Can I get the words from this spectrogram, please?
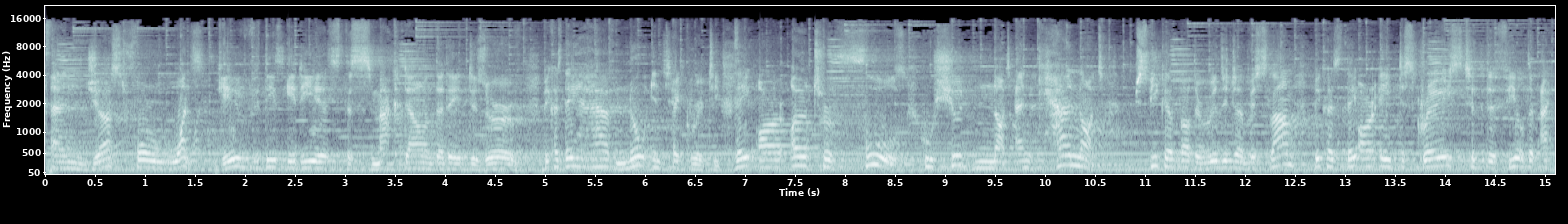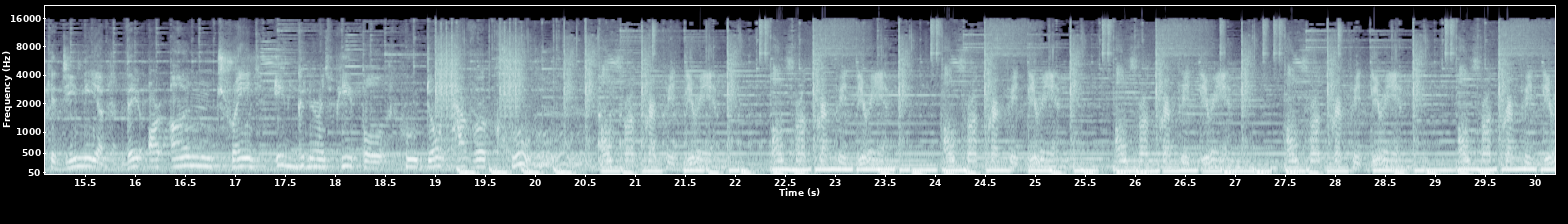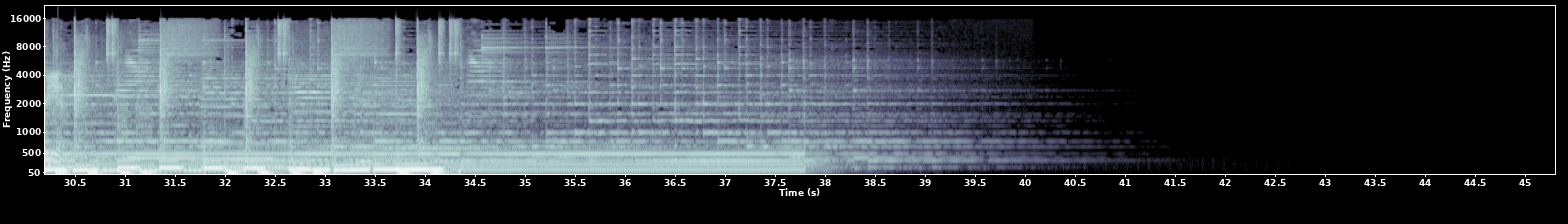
And just for once give these idiots the smackdown that they deserve because they have no integrity. They are utter fools who should not and cannot speak about the religion of Islam because they are a disgrace to the field of academia. They are untrained, ignorant people who don't have a clue. Ultra crepidarian, ultra crepidarian, ultra crepidarian, ultra crepidarian, ultra crepidarian ultra crepidarian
